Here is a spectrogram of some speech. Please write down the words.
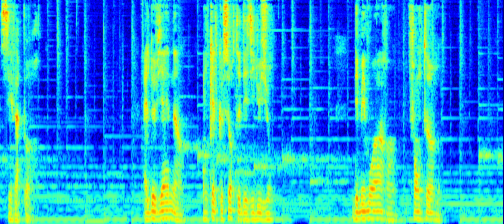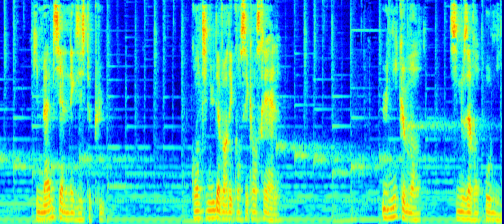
s'évaporent. Elles deviennent en quelque sorte des illusions, des mémoires fantômes, qui même si elles n'existent plus, continuent d'avoir des conséquences réelles, uniquement si nous avons omis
